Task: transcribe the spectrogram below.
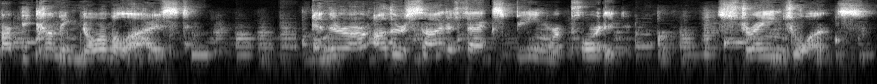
are becoming normalized. And there are other side effects being reported, strange ones.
